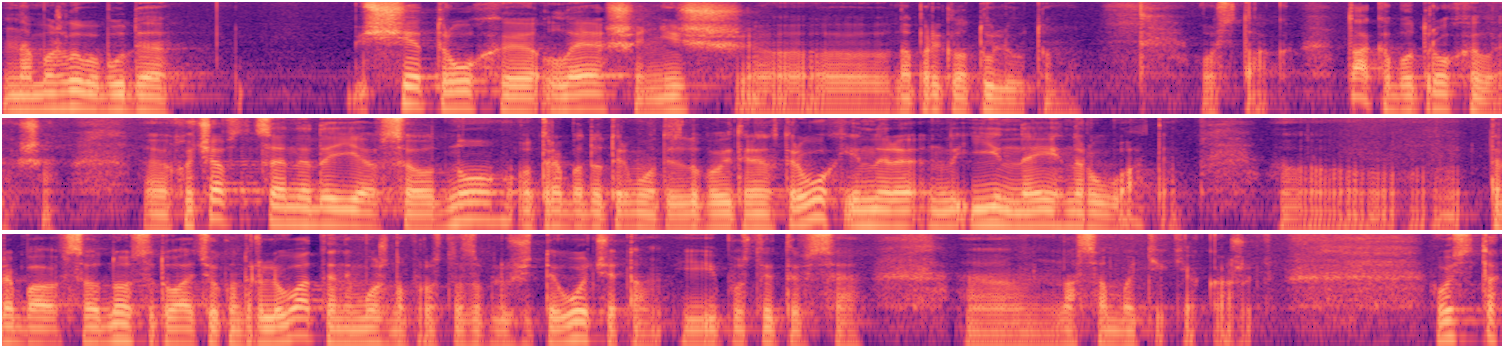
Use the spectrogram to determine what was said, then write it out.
можливо, буде ще трохи легше, ніж, е, наприклад, у лютому. Ось так. Так або трохи легше. Е, Хоча це не дає все одно, треба дотримуватись до повітряних тривог і не, і не ігнорувати. Треба все одно ситуацію контролювати, не можна просто заплющити очі там і пустити все на самотік, як кажуть. Ось, так,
